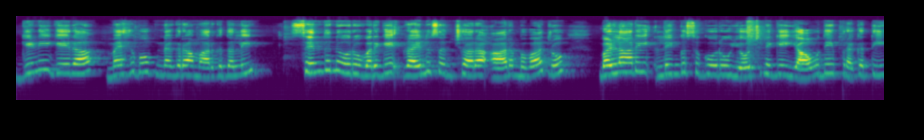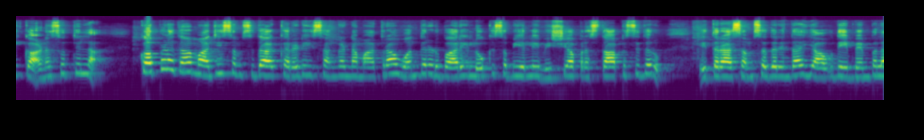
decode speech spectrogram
ಗಿಣಿಗೇರಾ ಮೆಹಬೂಬ್ ನಗರ ಮಾರ್ಗದಲ್ಲಿ ಸಿಂಧನೂರುವರೆಗೆ ರೈಲು ಸಂಚಾರ ಆರಂಭವಾದರೂ ಬಳ್ಳಾರಿ ಲಿಂಗಸುಗೂರು ಯೋಜನೆಗೆ ಯಾವುದೇ ಪ್ರಗತಿ ಕಾಣಿಸುತ್ತಿಲ್ಲ. ಕೊಪ್ಪಳದ ಮಾಜಿ ಸಂಸದ ಕರಡಿ ಸಂಗಣ್ಣ ಮಾತ್ರ ಒಂದೆರಡು ಬಾರಿ ಲೋಕಸಭೆಯಲ್ಲಿ ವಿಷಯ ಪ್ರಸ್ತಾಪಿಸಿದರು. ಇತರ ಸಂಸದರಿಂದ ಯಾವುದೇ ಬೆಂಬಲ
